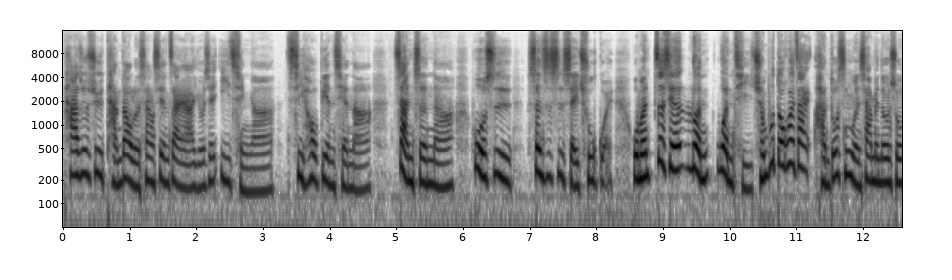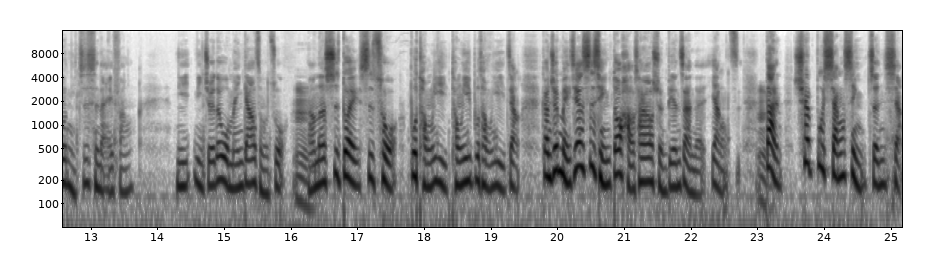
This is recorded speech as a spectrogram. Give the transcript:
他就去谈到了像现在啊，有一些疫情啊、气候变迁啊、战争啊，或者是甚至是谁出轨，我们这些论问题全部都会在很多新闻下面都会说你支持哪一方，你你觉得我们应该要怎么做？嗯，然后呢，是对是错，不同意同意不同意，这样感觉每件事情都好像要选边站的样子，但却不相信真相。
